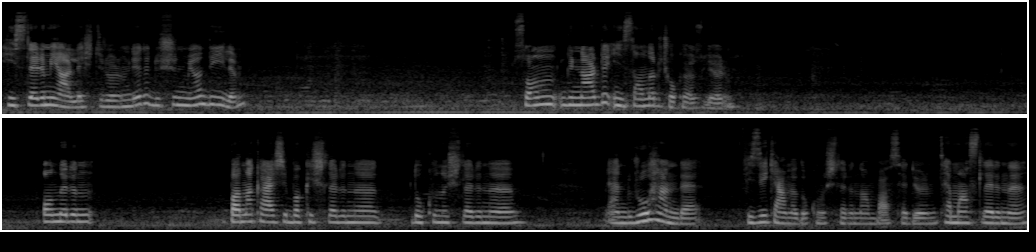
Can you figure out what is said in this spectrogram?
hislerimi yerleştiriyorum diye de düşünmüyor değilim. Son günlerde insanları çok özlüyorum. Onların bana karşı bakışlarını, dokunuşlarını, yani ruhen de, fiziken de dokunuşlarından bahsediyorum. Temaslarını,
